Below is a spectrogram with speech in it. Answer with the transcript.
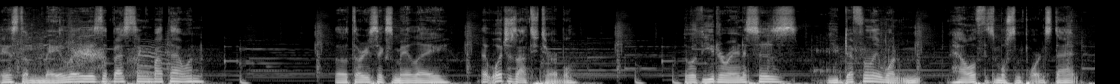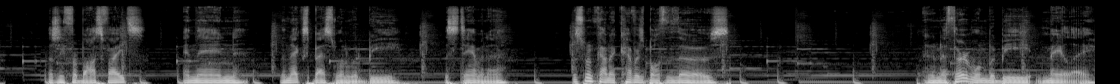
I guess the melee is the best thing about that one. So 36 melee, which is not too terrible. So with Yutyrannus's, you definitely want health is the most important stat, especially for boss fights. And then the next best one would be the stamina. This one kind of covers both of those. And then the third one would be melee.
